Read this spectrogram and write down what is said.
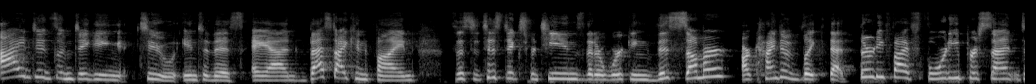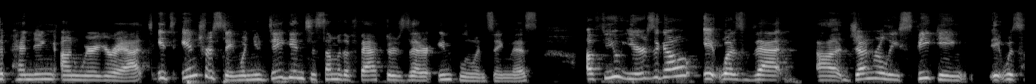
I did some digging too into this, and best I can find, the statistics for teens that are working this summer are kind of like that 35 40% depending on where you're at it's interesting when you dig into some of the factors that are influencing this a few years ago it was that uh, generally speaking it was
